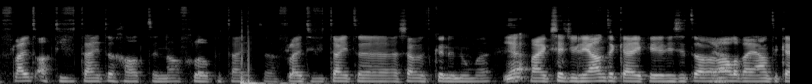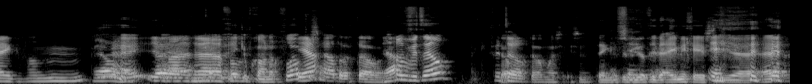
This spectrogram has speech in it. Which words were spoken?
fluitactiviteiten gehad in de afgelopen tijd? Eh, fluitiviteiten zou ik het kunnen noemen. Ja. Maar ik zit jullie aan te kijken, jullie zitten Ja. allebei aan te kijken van... hmm. Ja, Nee, ja, Maar, ja, ik heb gewoon nog gefloten Ja? zaterdag, Thomas. Ja? Oh, vertel. Vertel. Thomas is een, denk Zeker. natuurlijk dat hij de enige is die eh,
